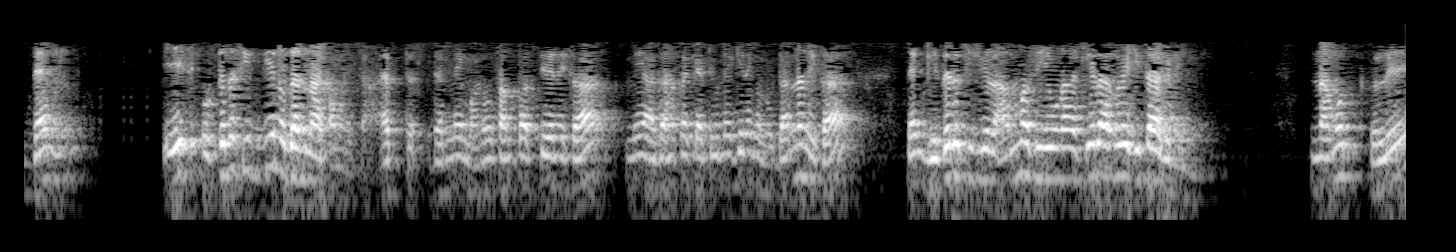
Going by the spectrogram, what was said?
දැන් ඒ උත්තර සිද්ධිය නොදන්නාකම නිසා ඇත්ත. දැන් මේ මනෝ සම්පස්තිය නිසා මේ අදහසක් ඇති වුණේ කියන එක නොදන්න නිසා දැන් gedara සිහිලා අම්මා සිහි වුණා කියලා ඔය හිතාගෙන ඉන්නේ. නමුත් කලේ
